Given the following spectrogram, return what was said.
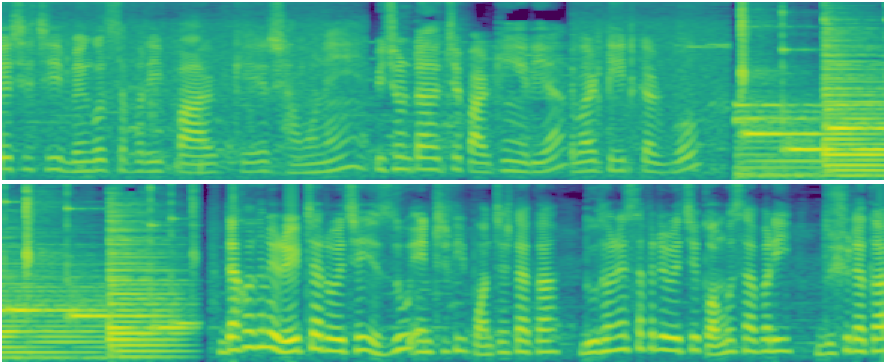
চলে এসেছি বেঙ্গল সাফারি পার্কের সামনে। পিছনটা হচ্ছে পার্কিং এরিয়া। এবার টিকিট কাটবো। দেখো, এখানে রেট চার রয়েছে জু এন্ট্রি ফি পঞ্চাশ টাকা, দু ধরনের সাফারি রয়েছে কম্বো সাফারি দুশো টাকা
